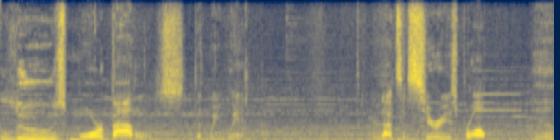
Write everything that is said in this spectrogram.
lose more battles than we win. And that's a serious problem. Yeah.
